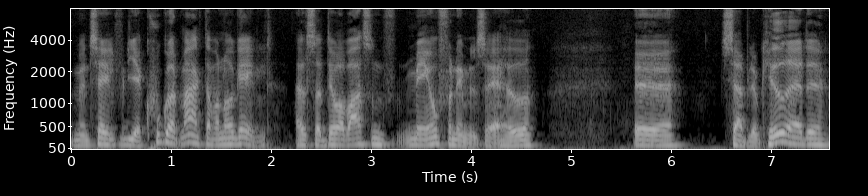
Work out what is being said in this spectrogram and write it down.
mentalt, fordi jeg kunne godt mærke, at der var noget galt. Altså, det var bare sådan en mavefornemmelse, jeg havde. Øh, så jeg blev ked af det,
